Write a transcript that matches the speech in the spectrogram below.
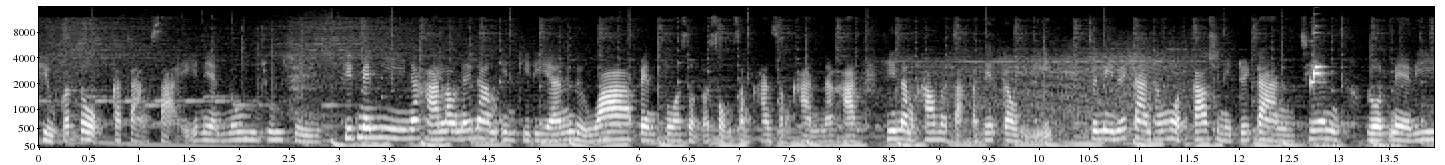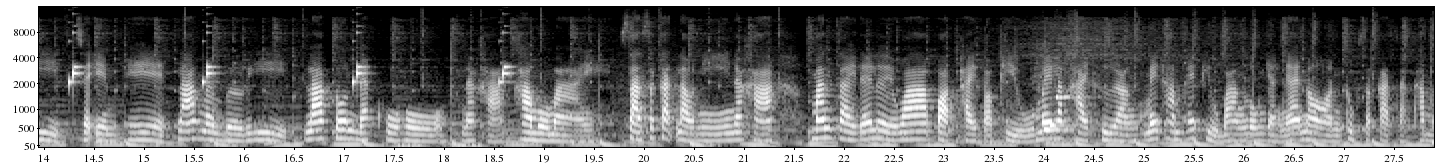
ผิวกระจกกระจ่างใสเนียนนุ่มชุ่มชื้นทรีทเมนต์นี้นะคะ เราได้นำอินกิเดียนหรือว่าเป็นตัวส่วนผสมสำคัญสำคัญนะคะ ที่นำเข้ามาจากประเทศเกาหลี จะมีด้วยกันทั้งหมด 9 ชนิดด้วยกัน เช่นโรสเมรี่ชะเอมเทศรากแมนเบอรี่รากต้นแบ็คโคโฮนะคะคาโมไมล์สารสกัดเหล่านี้นะคะมั่นใจได้เลยว่าปลอดภัยต่อผิวไม่ระคายเคือง ไม่ทำให้ผิวบางลงอย่างแน่นอน ถูกสกัดจากธรรม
